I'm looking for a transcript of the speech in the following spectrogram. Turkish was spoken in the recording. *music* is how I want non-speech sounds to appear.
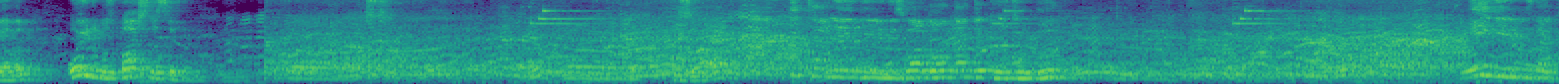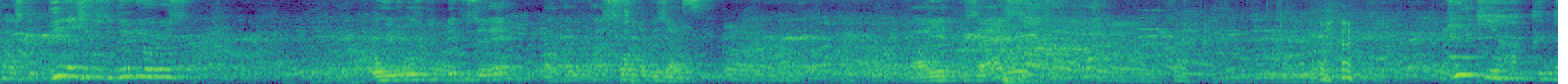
Yapalım. Oyunumuz başlasın. Güzel. Bir tane engelimiz vardı ondan da kurtulduk. Engelimizden kaçtık. Virajımızı dönüyoruz. Oyunumuz bitmek üzere. Bakalım kaç puan alacağız. Gayet güzel. Son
